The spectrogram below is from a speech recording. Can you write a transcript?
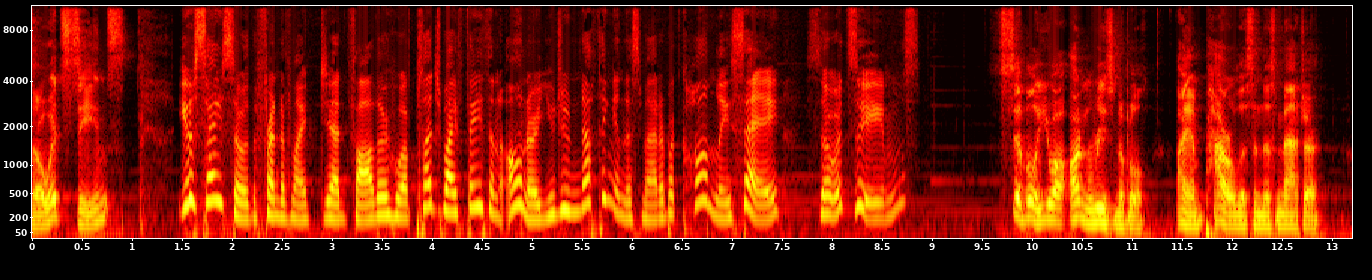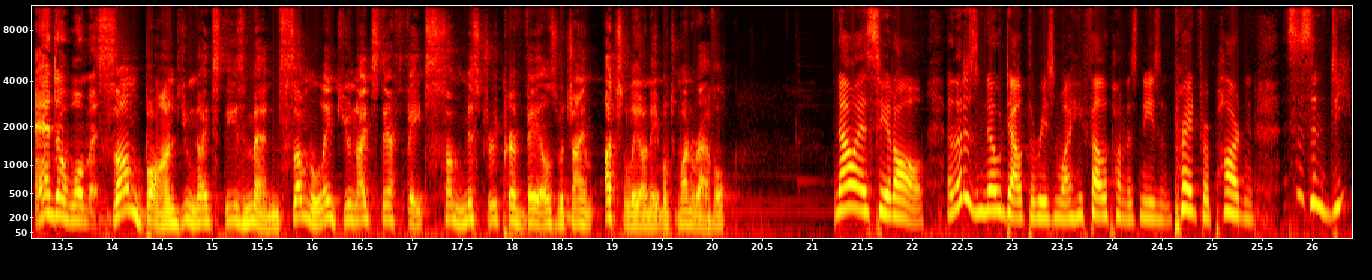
So it seems. You say so, the friend of my dead father, who have pledged by faith and honor you do nothing in this matter but calmly say, so it seems. Sybil, you are unreasonable. I am powerless in this matter. And a woman. Some bond unites these men, some link unites their fates, some mystery prevails which I am utterly unable to unravel. Now I see it all, and that is no doubt the reason why he fell upon his knees and prayed for pardon. This is indeed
